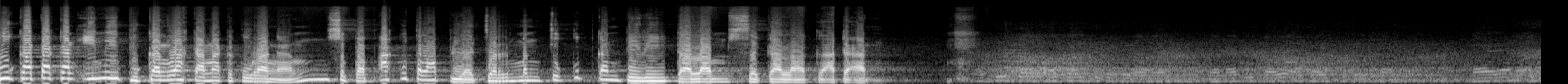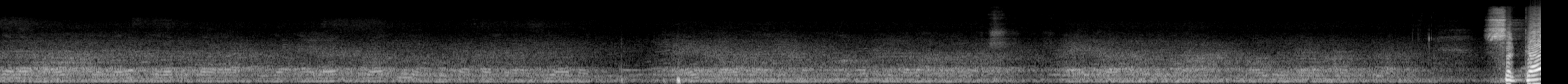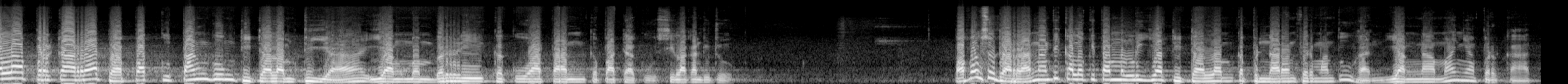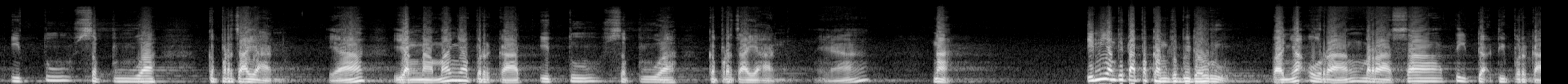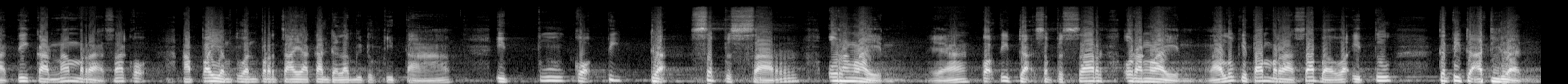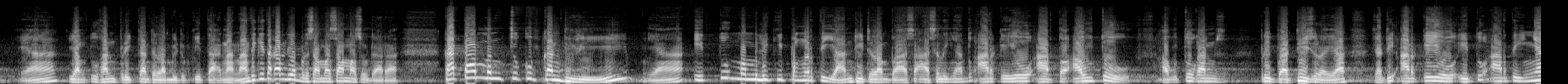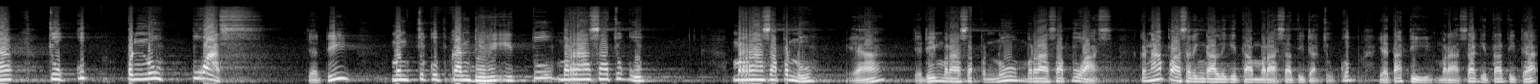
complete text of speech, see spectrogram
Kukatakan ini bukanlah karena kekurangan, sebab aku telah belajar mencukupkan diri dalam segala keadaan. Segala perkara dapat kutanggung di dalam Dia yang memberi kekuatan kepadaku. Silakan duduk. Bapak Saudara, nanti kalau kita melihat di dalam kebenaran firman Tuhan yang namanya berkat itu sebuah kepercayaan, ya. Yang namanya berkat itu sebuah kepercayaan, ya. Nah, ini yang kita pegang terlebih dahulu. Banyak orang merasa tidak diberkati karena merasa kok apa yang Tuhan percayakan dalam hidup kita itu kok tidak sebesar orang lain ya. Kok tidak sebesar orang lain. Lalu kita merasa bahwa itu ketidakadilan ya yang Tuhan berikan dalam hidup kita. Nah, nanti kita akan lihat bersama-sama Saudara. Kata mencukupkan diri ya itu memiliki pengertian di dalam bahasa aslinya itu arkeo atau auto. Auto kan pribadi Saudara ya. Jadi arkeo itu artinya cukup penuh puas. Jadi mencukupkan diri itu merasa cukup, merasa penuh ya. Jadi merasa penuh, merasa puas. Kenapa sering kali kita merasa tidak cukup? Ya tadi, merasa kita tidak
